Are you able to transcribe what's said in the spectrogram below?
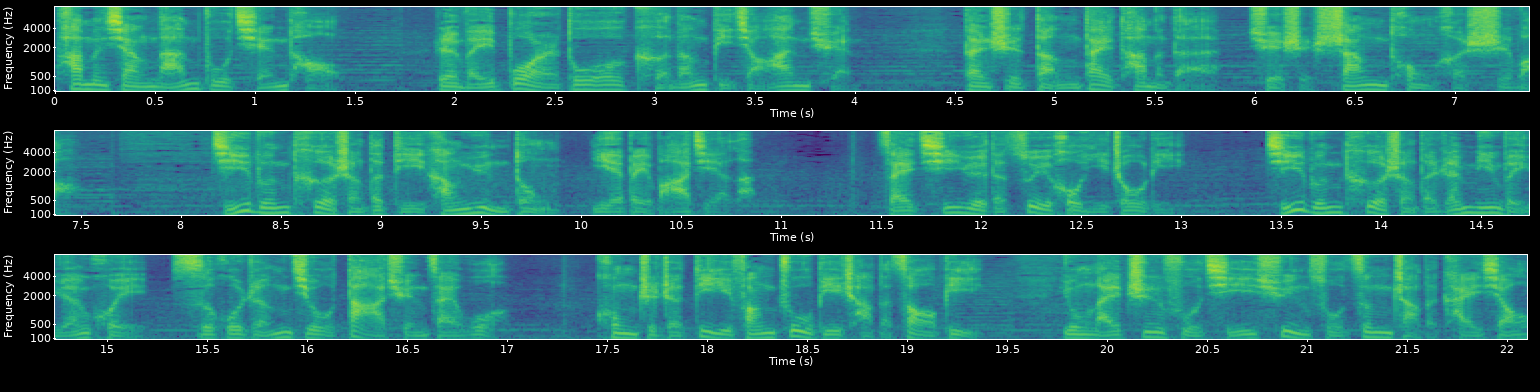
他们向南部潜逃，认为波尔多可能比较安全，但是等待他们的却是伤痛和失望。吉伦特省的抵抗运动也被瓦解了。在七月的最后一周里，吉伦特省的人民委员会似乎仍旧大权在握，控制着地方铸币厂的造币，用来支付其迅速增长的开销。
